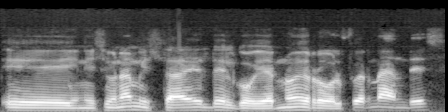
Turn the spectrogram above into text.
inicié una amistad desde el gobierno de Rodolfo Hernández.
